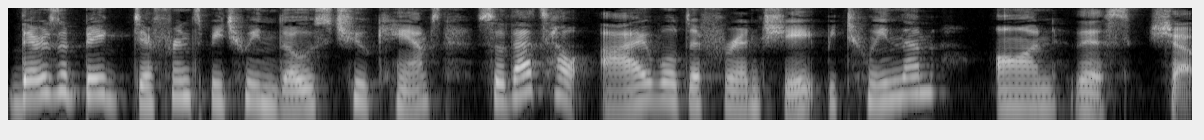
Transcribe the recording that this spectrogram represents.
There's a big difference between those two camps, so that's how I will differentiate between them on this show.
